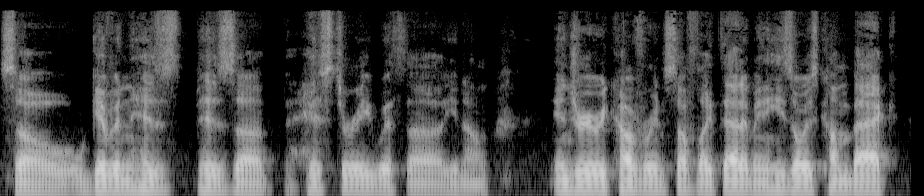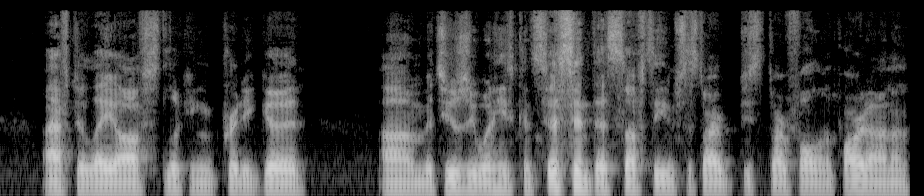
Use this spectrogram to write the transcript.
So given his his uh history with uh you know injury recovery and stuff like that, I mean he's always come back after layoffs looking pretty good. Um, it's usually when he's consistent that stuff seems to start start falling apart on him.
